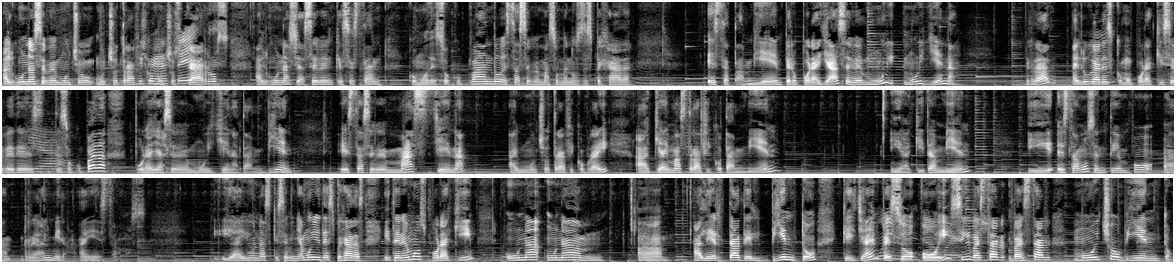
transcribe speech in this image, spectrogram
Algunas se ve mucho, mucho tráfico, muchos carros. Algunas ya se ven que se están como desocupando. Esta se ve más o menos despejada. Esta también, pero por allá se ve muy, muy llena. ¿Verdad? Hay lugares como por aquí se ve des- desocupada, por allá se ve muy llena también. Esta se ve más llena. Hay mucho tráfico por ahí. Aquí hay más tráfico también. Y aquí también. Y estamos en tiempo ah, real, mira, ahí estamos. Y hay unas que se ven ya muy despejadas. Y tenemos por aquí una, una mm, ah, alerta del viento que ya empezó hoy. Sí, va a estar, va a estar mucho viento.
